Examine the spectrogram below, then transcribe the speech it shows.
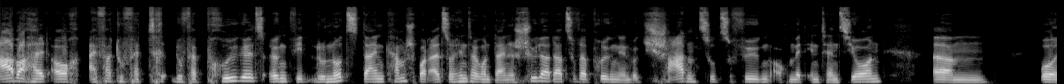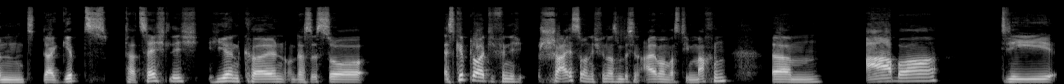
aber halt auch einfach, du, du verprügelst irgendwie, du nutzt deinen Kampfsport als so Hintergrund, deine Schüler dazu verprügeln, denen wirklich Schaden zuzufügen, auch mit Intention. Ähm, und da gibt's tatsächlich hier in Köln, und das ist so, es gibt Leute, die finde ich scheiße und ich finde das ein bisschen albern, was die machen. Ähm, aber die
